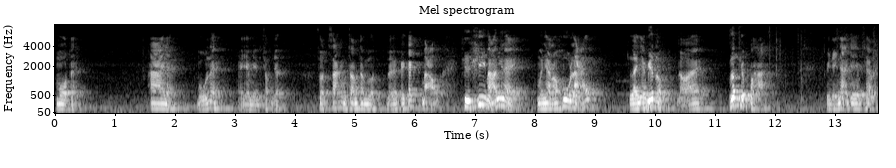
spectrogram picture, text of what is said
Một này. Hai này. Bốn này. Anh em nên chọn chưa chuẩn xác 100 trăm luôn. Đây là cái cách báo. Thì khi báo như này, mà nhà nó hô láo là anh em biết rồi. Đấy. Rất hiệu quả. Mình đánh lại cho anh em xem này.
